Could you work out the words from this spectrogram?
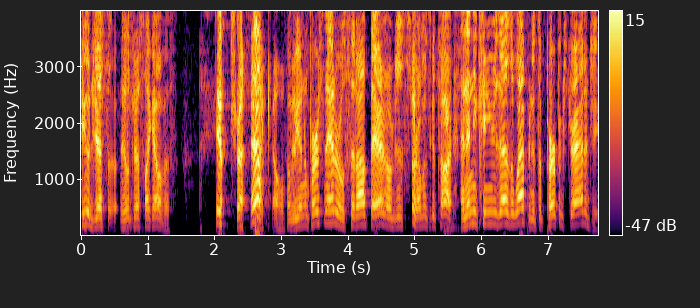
He'll dress. He'll dress like Elvis. He'll dress Yeah, like Elvis. he'll be an impersonator. He'll sit out there and he'll just strum his guitar, and then you can use it as a weapon. It's a perfect strategy.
